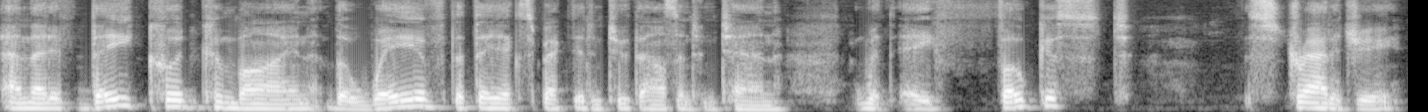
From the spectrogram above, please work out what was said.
and that if they could combine the wave that they expected in 2010 with a focused strategy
